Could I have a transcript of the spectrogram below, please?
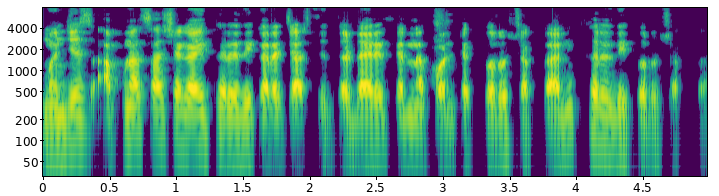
म्हणजेच आपणास अशा गायी खरेदी करायच्या असतील तर डायरेक्ट त्यांना कॉन्टॅक्ट करू शकता आणि खरेदी करू शकता.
